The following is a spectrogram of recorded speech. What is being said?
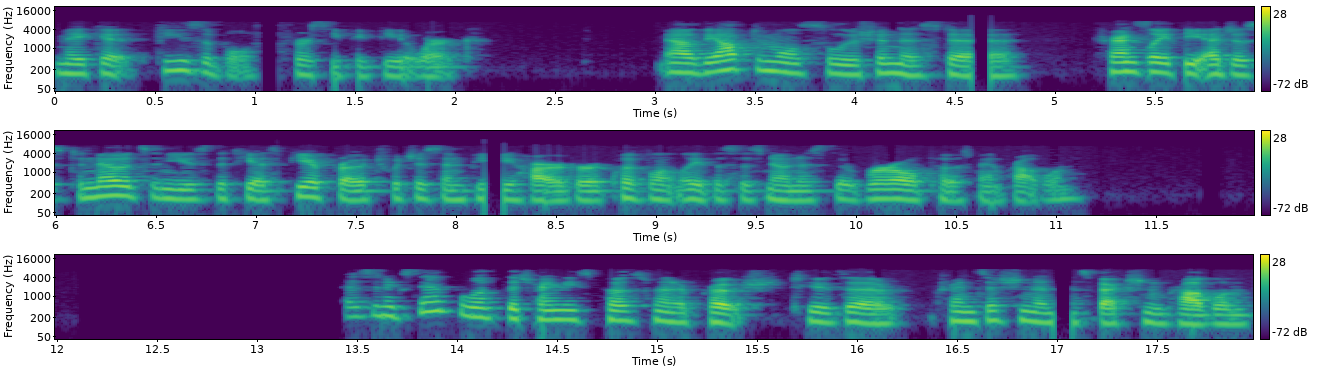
make it feasible for CPP at work. Now, the optimal solution is to translate the edges to nodes and use the TSP approach, which is NP hard, or equivalently, this is known as the rural postman problem. As an example of the Chinese postman approach to the transition inspection problem,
